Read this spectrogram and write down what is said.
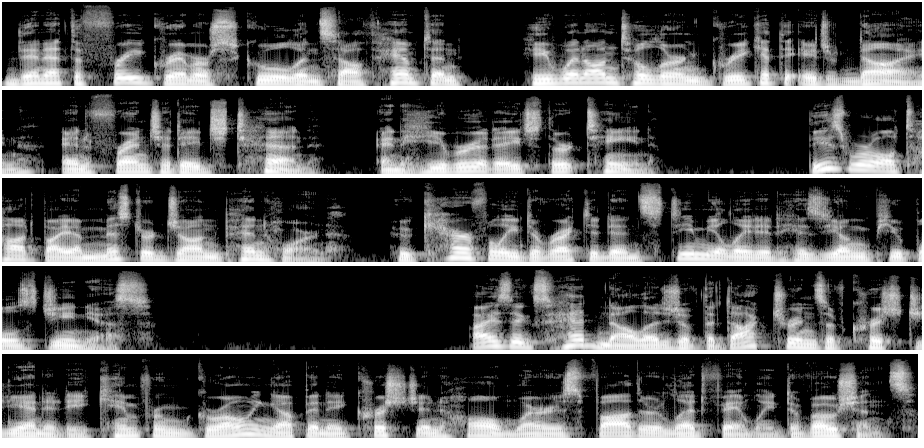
Then, at the Free Grammar School in Southampton, he went on to learn Greek at the age of nine, and French at age 10, and Hebrew at age 13. These were all taught by a Mr. John Pinhorne, who carefully directed and stimulated his young pupil's genius. Isaac's head knowledge of the doctrines of Christianity came from growing up in a Christian home where his father led family devotions.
